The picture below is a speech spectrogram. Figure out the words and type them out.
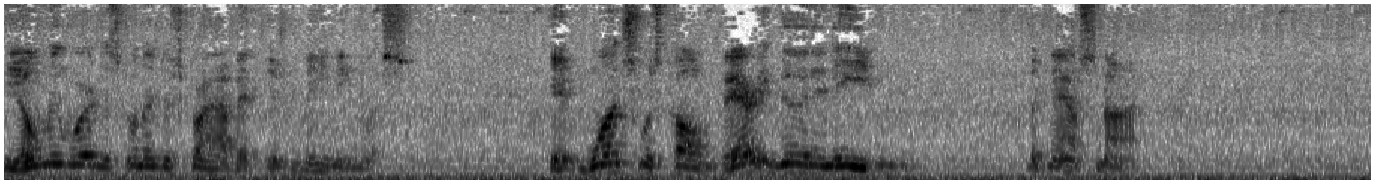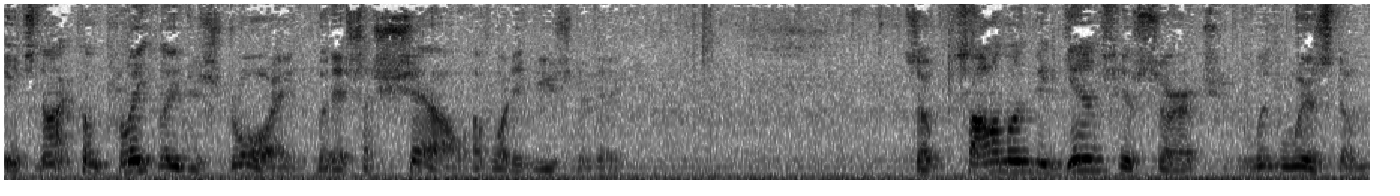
The only word that's going to describe it is meaningless. It once was called very good in Eden, but now it's not. It's not completely destroyed, but it's a shell of what it used to be. So Solomon begins his search with wisdom,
